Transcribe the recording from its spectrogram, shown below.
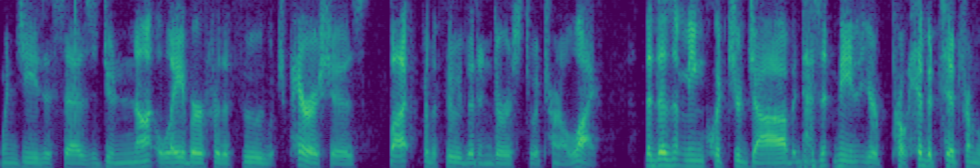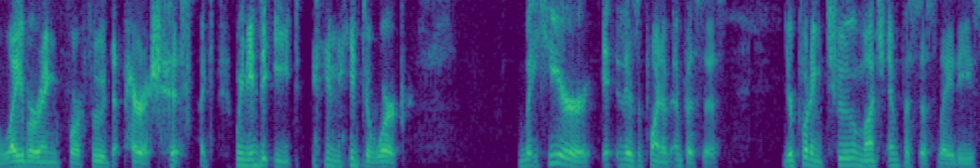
when Jesus says, Do not labor for the food which perishes, but for the food that endures to eternal life. That doesn't mean quit your job. It doesn't mean you're prohibited from laboring for food that perishes. Like we need to eat, you need to work. But here, it, there's a point of emphasis you're putting too much emphasis, ladies,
